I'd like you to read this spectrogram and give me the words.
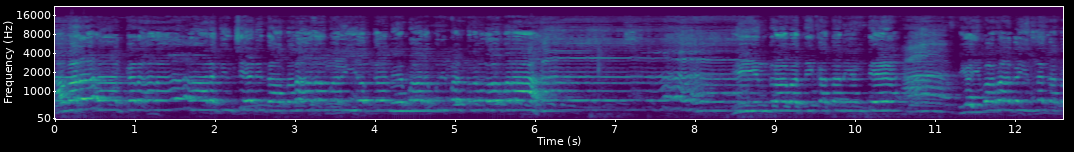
అమరాకరాల ఆలకించేటి దాతరాల మరి యొక్క నేపాలపురి పట్టణం లోపల. ఈ ఇంద్రావతి కథని అంటే ఇక ఇవరాగా ఇన్న కథ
